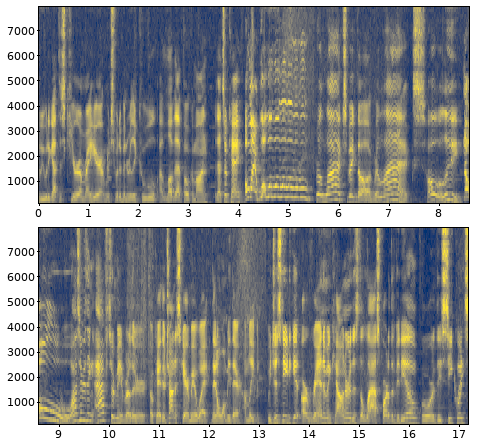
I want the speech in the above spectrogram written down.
we would have got this Kyurem right here, which would have been really cool. I love that Pokemon, but that's okay. Oh my, whoa, whoa, whoa, whoa, whoa, whoa, whoa. Relax, big dog, relax. Holy. No, why is everything after me, brother? Okay, they're trying to scare me away. They don't want me there. I'm leaving. We just need to get our random encounter. This is the last part of the video for the sequence.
